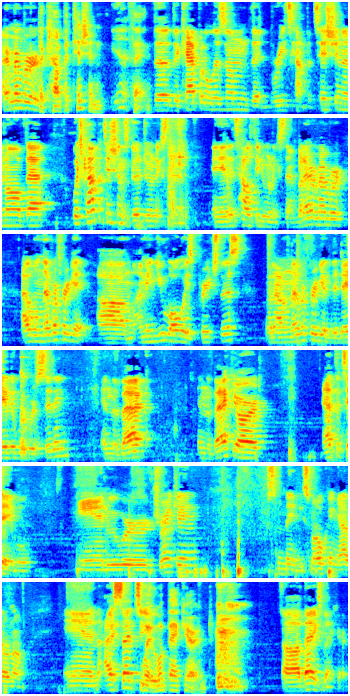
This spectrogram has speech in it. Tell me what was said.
I remember The competition yeah, thing. the the capitalism that breeds competition and all of that, which competition is good to an extent and it's healthy to an extent. But I remember, I will never forget. Um, I mean, you always preach this, but I'll never forget the day that we were sitting in the back, in the backyard, at the table, and we were drinking, maybe smoking. I don't know. And I said to Wait, you, "Wait, what backyard? uh, bags backyard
